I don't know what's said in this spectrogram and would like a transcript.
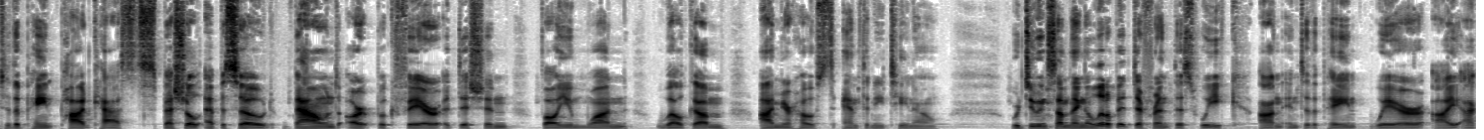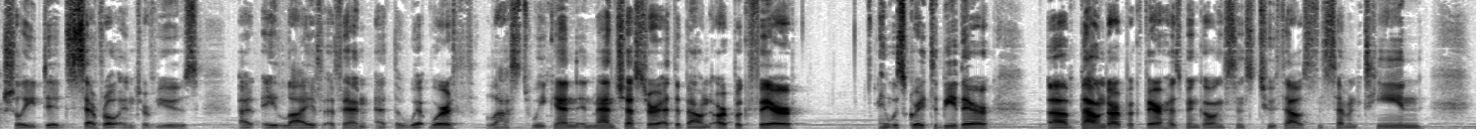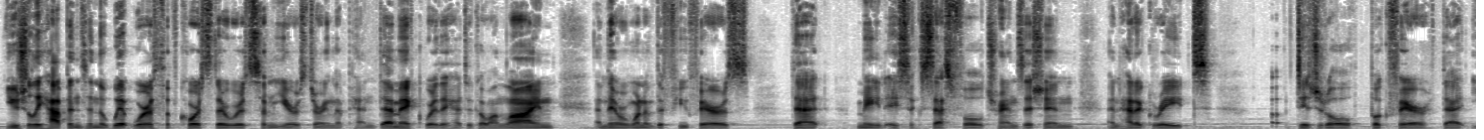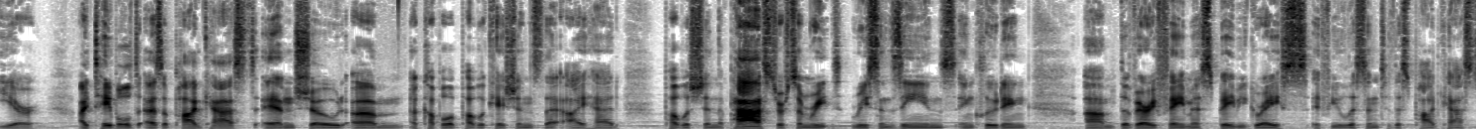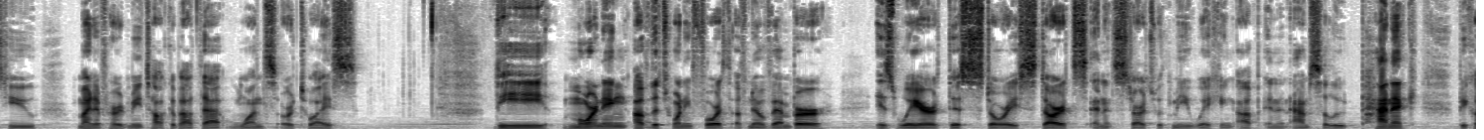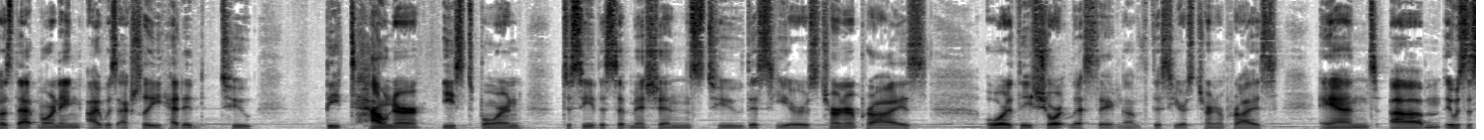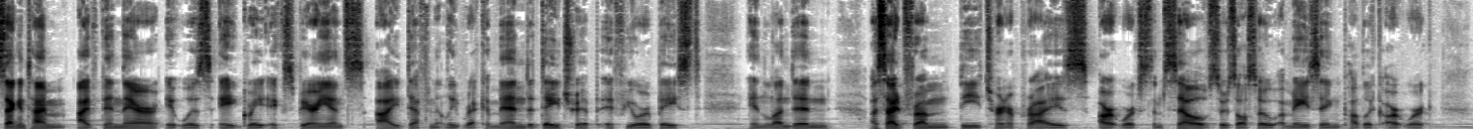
Into the Paint podcast special episode, Bound Art Book Fair Edition, Volume 1. Welcome. I'm your host, Anthony Tino. We're doing something a little bit different this week on Into the Paint, where I actually did several interviews at a live event at the Whitworth last weekend in Manchester at the Bound Art Book Fair. It was great to be there. Uh, Bound Art Book Fair has been going since 2017 usually happens in the Whitworth. Of course, there were some years during the pandemic where they had to go online, and they were one of the few fairs that made a successful transition and had a great uh, digital book fair that year. I tabled as a podcast and showed um, a couple of publications that I had published in the past or some re- recent zines, including um, the very famous Baby Grace. If you listen to this podcast, you might have heard me talk about that once or twice. The morning of the 24th of November is where this story starts, and it starts with me waking up in an absolute panic because that morning I was actually headed to the Towner Eastbourne to see the submissions to this year's Turner Prize or the shortlisting of this year's Turner Prize. And um, it was the second time I've been there. It was a great experience. I definitely recommend a day trip if you're based in London. Aside from the Turner Prize artworks themselves, there's also amazing public artwork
